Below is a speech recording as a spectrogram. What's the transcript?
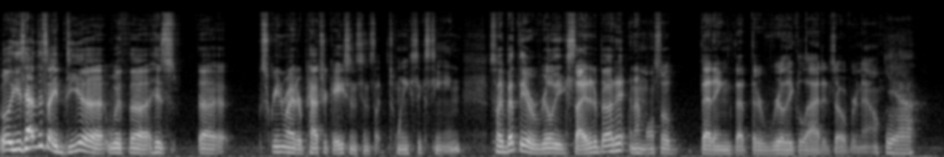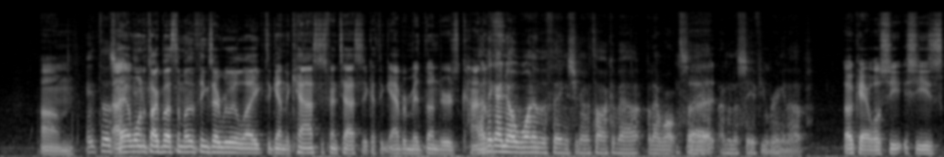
Well, he's had this idea with uh, his uh, screenwriter Patrick Aison since like 2016. So I bet they are really excited about it, and I'm also betting that they're really glad it's over now. yeah, Um, it does. I want to talk about some other things I really liked. Again, the cast is fantastic. I think Amber Midthunder's kind I of I think I know one of the things you're going to talk about, but I won't say But- it. I'm going to see if you bring it up. okay. Well, she she's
